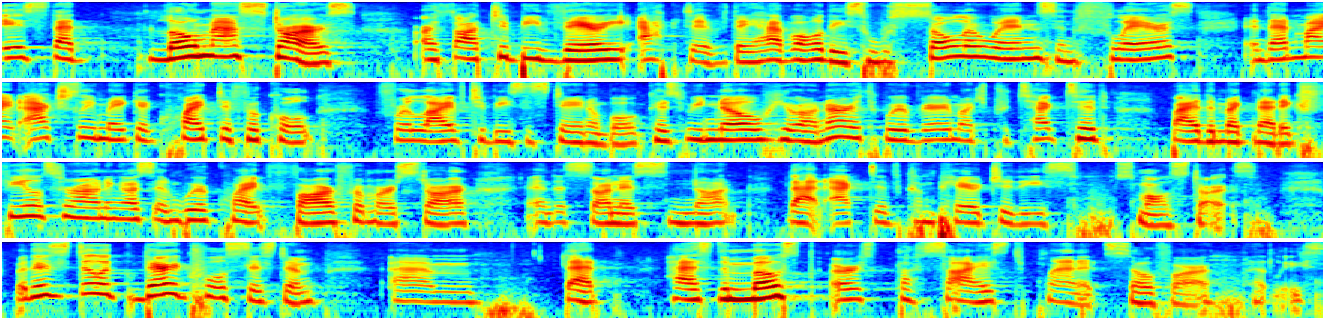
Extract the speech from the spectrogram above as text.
is that low mass stars are thought to be very active. They have all these solar winds and flares, and that might actually make it quite difficult for life to be sustainable. Because we know here on Earth, we're very much protected by the magnetic field surrounding us, and we're quite far from our star, and the sun is not that active compared to these small stars. But it's still a very cool system um, that has the most Earth-sized planets so far, at least.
